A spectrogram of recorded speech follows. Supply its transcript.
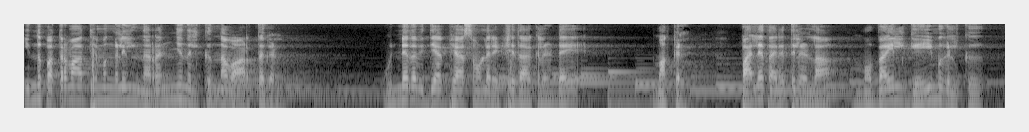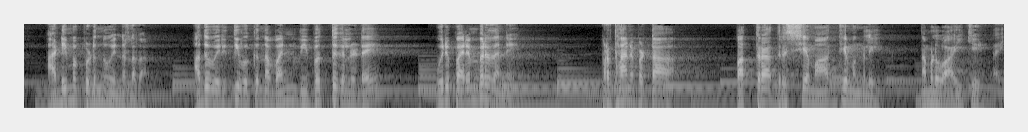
ഇന്ന് പത്രമാധ്യമങ്ങളിൽ നിറഞ്ഞു നിൽക്കുന്ന വാർത്തകൾ ഉന്നത വിദ്യാഭ്യാസമുള്ള രക്ഷിതാക്കളുടെ മക്കൾ പലതരത്തിലുള്ള മൊബൈൽ ഗെയിമുകൾക്ക് അടിമപ്പെടുന്നു എന്നുള്ളതാണ്. അത് വരുത്തി വെക്കുന്ന വൻ വിപത്തുകളുടെ ഒരു പരമ്പര തന്നെ. പ്രധാനപ്പെട്ട പത്ര ദൃശ്യ മാധ്യമങ്ങളിൽ നമ്മൾ വായിക്കുകയുണ്ടായി.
